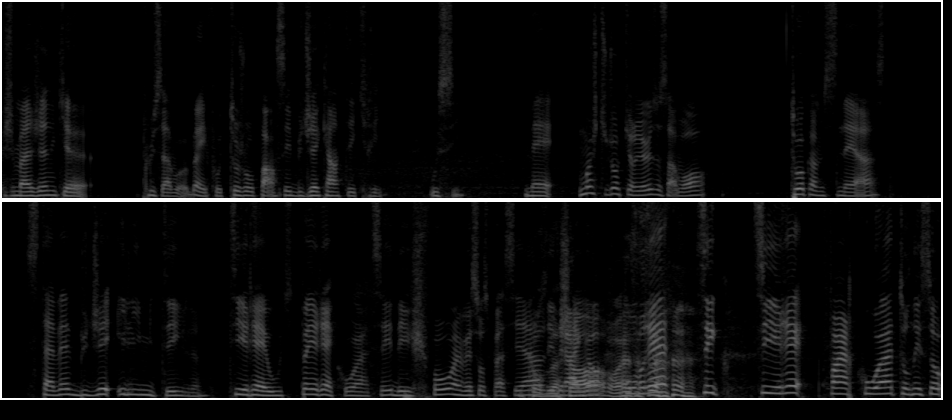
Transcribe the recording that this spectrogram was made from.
J'imagine que plus ça va, ben, il faut toujours penser budget quand tu écris aussi. Mais moi, je suis toujours curieuse de savoir, toi comme cinéaste, si tu avais budget illimité, tu irais où? Tu te paierais quoi? Tu sais, des chevaux, un vaisseau spatial, des de dragons? char, ouais, pour vrai, tu irais faire quoi? Tourner ça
